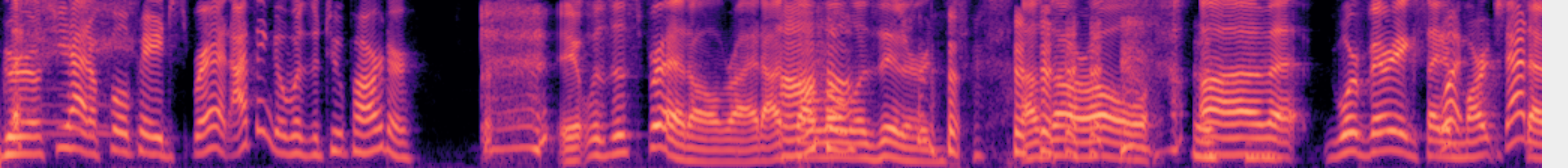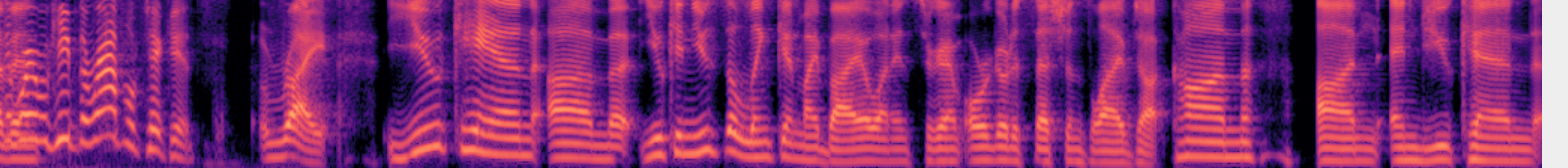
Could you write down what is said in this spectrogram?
Girl, she had a full page spread. I think it was a two parter. It was a spread, all right. I saw Uh-huh. Lola's innards. I saw her all. Um, we're very excited. What? March That's seventh. where we keep the raffle tickets. Right. You can um you can use the link in my bio on Instagram or go to sessionslive.com. Um and you can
